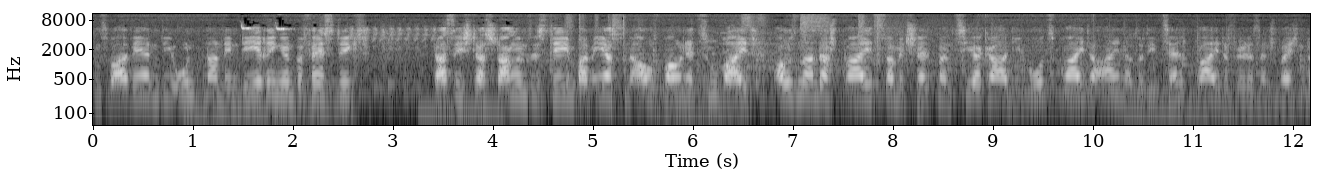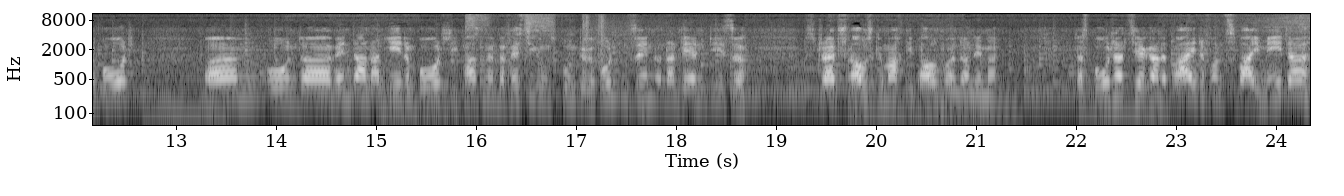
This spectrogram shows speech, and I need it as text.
Und zwar werden die unten an den D-Ringen befestigt, dass sich das Stangensystem beim ersten Aufbau nicht zu weit auseinander spreizt. Damit stellt man circa die Bootsbreite ein, also die Zeltbreite für das entsprechende Boot. Ähm, und äh, wenn dann an jedem Boot die passenden Befestigungspunkte gefunden sind und dann werden diese Straps rausgemacht, die brauchen wir dann immer. Das Boot hat circa eine Breite von 2 Meter,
